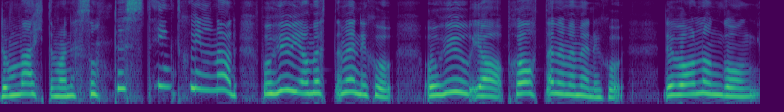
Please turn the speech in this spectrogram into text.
då märkte man en sån distinkt skillnad på hur jag mötte människor och hur jag pratade med människor. Det var någon gång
